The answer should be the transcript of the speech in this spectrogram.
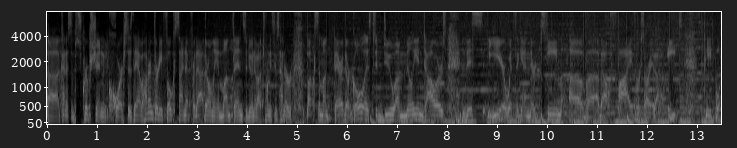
uh, kind of subscription courses. They have 130 folks signed up for that. They're only a month in, so doing about 2,600 bucks a month there. Their goal is to do a million dollars this year with again their team of uh, about five or sorry about eight people.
